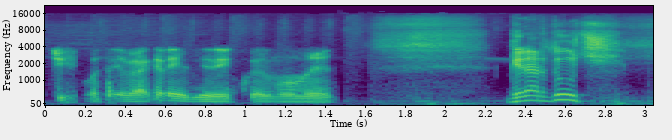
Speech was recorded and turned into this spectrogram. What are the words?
ci poteva credere in quel momento. Gradducci.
